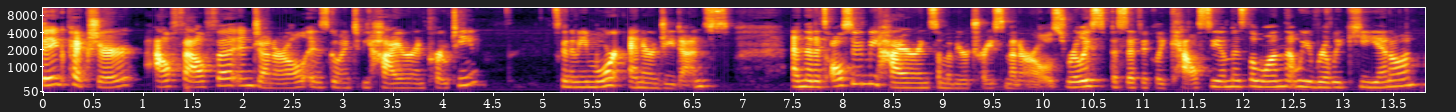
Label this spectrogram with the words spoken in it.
big picture, alfalfa in general is going to be higher in protein going to be more energy dense. And then it's also going to be higher in some of your trace minerals. Really specifically, calcium is the one that we really key in on.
